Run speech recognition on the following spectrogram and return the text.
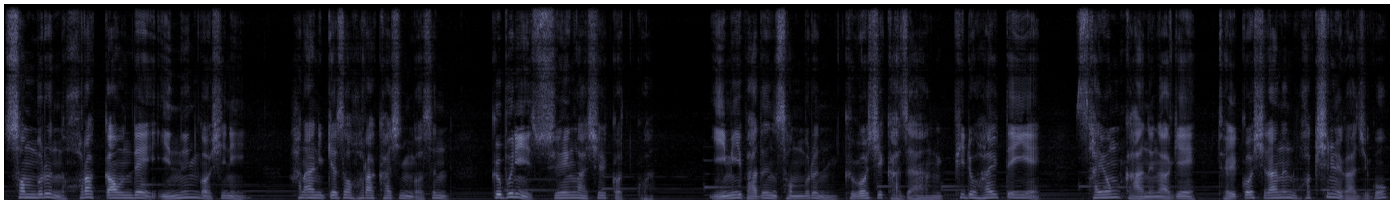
선물은 허락 가운데 있는 것이니 하나님께서 허락하신 것은 그분이 수행하실 것과 이미 받은 선물은 그것이 가장 필요할 때에 사용 가능하게 될 것이라는 확신을 가지고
